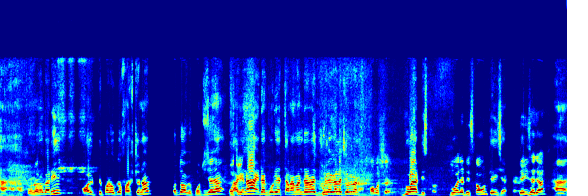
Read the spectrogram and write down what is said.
হ্যাঁ হ্যাঁ হ্যাঁ পনেরো গাড়ি। All paper okay first owner কত হবে? পঁচিশ হাজার। লাগে না এটা গড়িয়ার তারামেন্টের ভুলে গেলে চলবে না। অবশ্যই। দু হাজার ডিসকাউন্ট দু হাজার ডিসকাউন্ট তেইশ হাজার টাকা। তেইশ হাজার। হ্যাঁ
